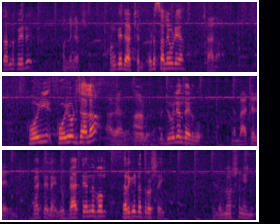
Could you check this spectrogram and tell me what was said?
സാറിന്റെ പേര്? പങ്കജാക്ഷൻ. പങ്കജാക്ഷൻ. എവിടെ? സ്ഥലം എവിടെയാ? ചാല. കോഴി കോഴിയോട് ചാല? ആണ്. അപ്പോൾ ജോലി എന്തായിരുന്നു? ഞാൻ ബാറ്റയിലായിരുന്നു ബാറ്റയിലായിരുന്നു ബാറ്റയിൽ ഇപ്പം ഇറങ്ങിയിട്ട് എത്ര വർഷമായി? മൂന്ന് വർഷം കഴിഞ്ഞു.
